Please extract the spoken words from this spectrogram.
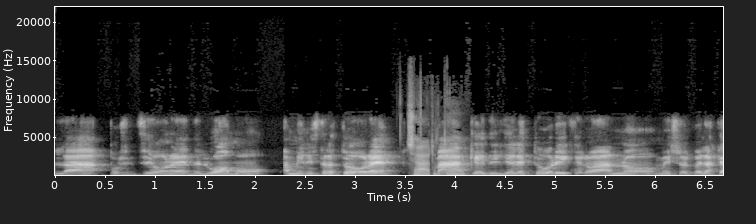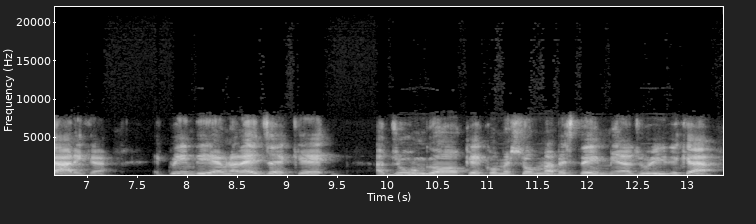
la posizione dell'uomo amministratore, certo. ma anche degli elettori che lo hanno messo a quella carica. E quindi è una legge che aggiungo che come somma bestemmia giuridica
